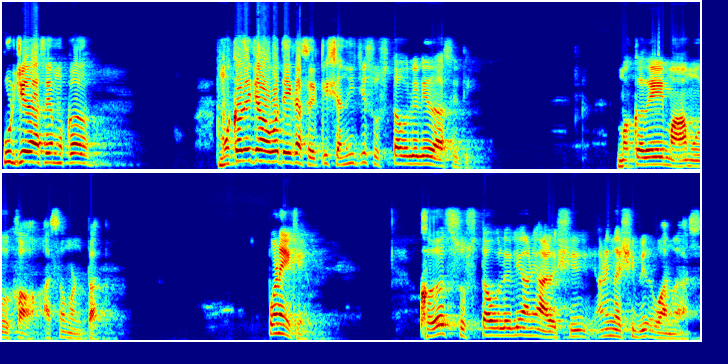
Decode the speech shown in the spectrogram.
पुढची रास आहे मकर मकरेच्या बाबत एक असं की शनीची सुस्तावलेली रास आहे ती. मकरे महामूर्खा असं म्हणतात. पण एक आहे. खरंच सुस्तावलेली आणि आळशी आणि नशिबीवान रास.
